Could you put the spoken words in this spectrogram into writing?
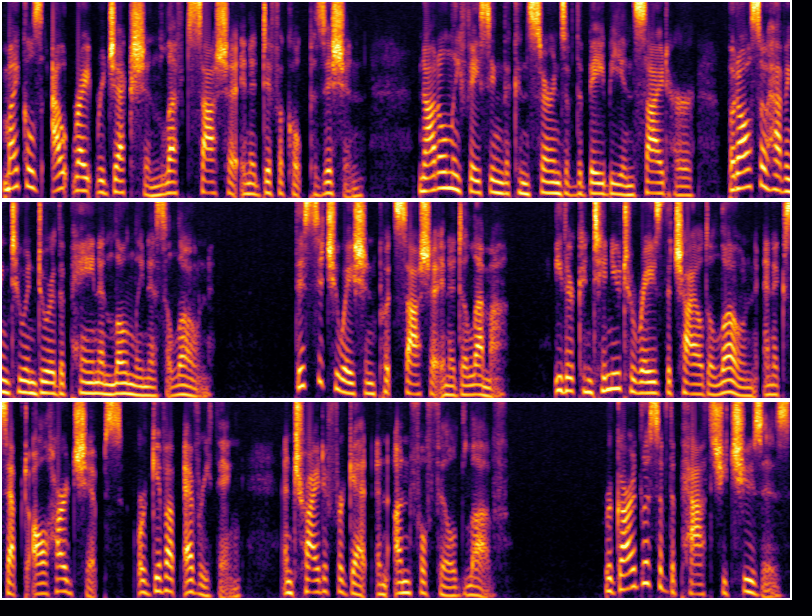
Michael's outright rejection left Sasha in a difficult position, not only facing the concerns of the baby inside her, but also having to endure the pain and loneliness alone. This situation put Sasha in a dilemma. Either continue to raise the child alone and accept all hardships, or give up everything and try to forget an unfulfilled love. Regardless of the path she chooses,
